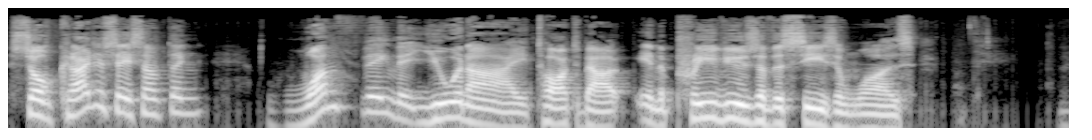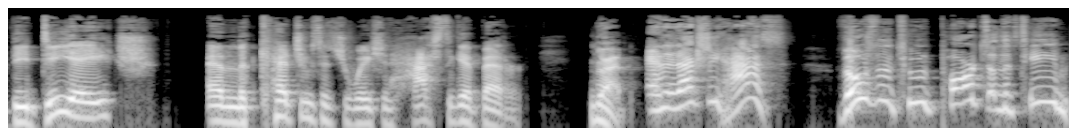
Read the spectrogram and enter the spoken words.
So, could I just say something? One thing that you and I talked about in the previews of the season was the DH and the catching situation has to get better. Right. And it actually has. Those are the two parts of the team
